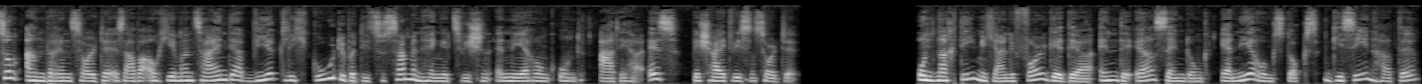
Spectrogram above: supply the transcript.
zum anderen sollte es aber auch jemand sein, der wirklich gut über die Zusammenhänge zwischen Ernährung und ADHS Bescheid wissen sollte. Und nachdem ich eine Folge der NDR-Sendung Ernährungsdocs gesehen hatte,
